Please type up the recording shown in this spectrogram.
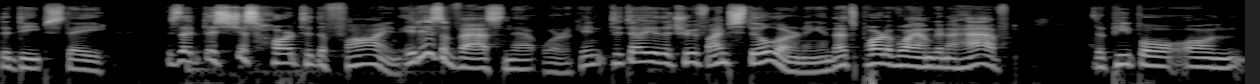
the deep state is that it's just hard to define. It is a vast network. And to tell you the truth, I'm still learning. And that's part of why I'm going to have the people on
